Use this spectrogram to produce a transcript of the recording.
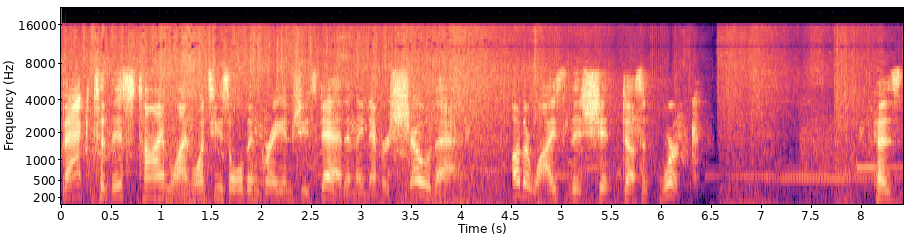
back to this timeline once he's old and gray and she's dead, and they never show that. Otherwise, this shit doesn't work. Because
